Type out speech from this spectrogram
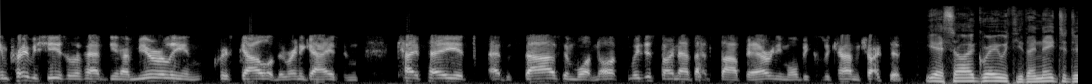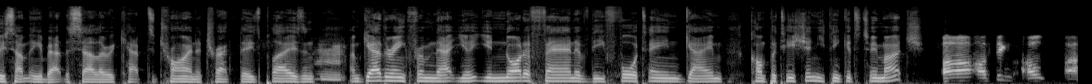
in previous years we've had you know Murali and Chris Gayle at the Renegades and KP at, at the Stars and whatnot. We just don't have that star power anymore because we can't attract it. Yes, I agree with you. They need to do something about the salary cap to try and attract these players. And mm. I'm gathering from that you, you're not a fan of the 14 game competition. You think it's too much? Uh, I think I'll, uh,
